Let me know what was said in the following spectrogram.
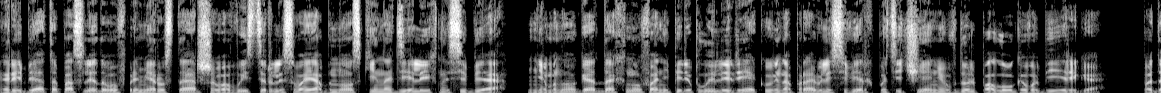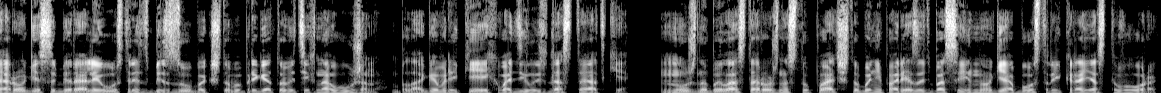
Ребята, последовав примеру старшего, выстирали свои обноски и надели их на себя. Немного отдохнув, они переплыли реку и направились вверх по течению вдоль пологого берега. По дороге собирали устриц без зубок, чтобы приготовить их на ужин, благо в реке их водилось в достатке. Нужно было осторожно ступать, чтобы не порезать босые ноги об острые края створок.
